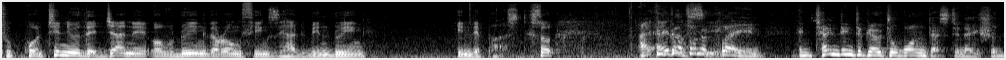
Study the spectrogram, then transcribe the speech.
to continue the journey of doing the wrong things he had been doing in the past. So I, he I got on a plane intending to go to one destination.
